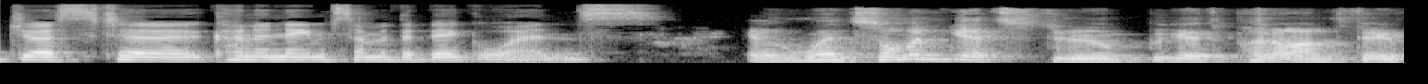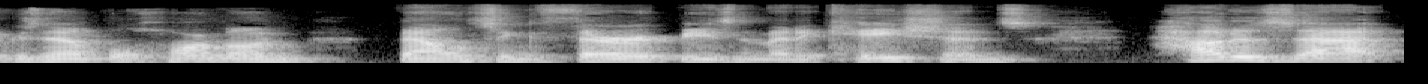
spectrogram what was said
just to kind of name some of the big ones and when someone gets through, gets put on, for example, hormone balancing therapies and medications, how does that,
